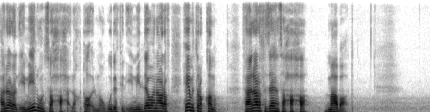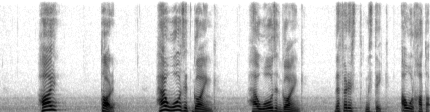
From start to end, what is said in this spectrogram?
هنقرأ الإيميل ونصحح الأخطاء الموجودة في الإيميل ده وهنعرف هي مترقمة. فهنعرف إزاي هنصححها مع بعض. هاي طارق how was it going? how was it going the first mistake اول خطا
